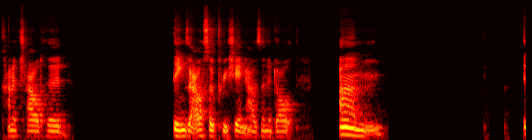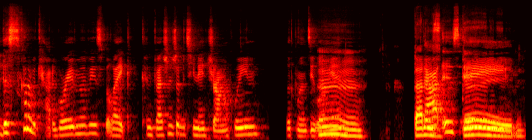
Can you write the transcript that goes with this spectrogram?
kind of childhood things. I also appreciate now as an adult. Um, this is kind of a category of movies, but like Confessions of a Teenage Drama Queen with Lindsay Lohan. Mm, that is That is a good.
